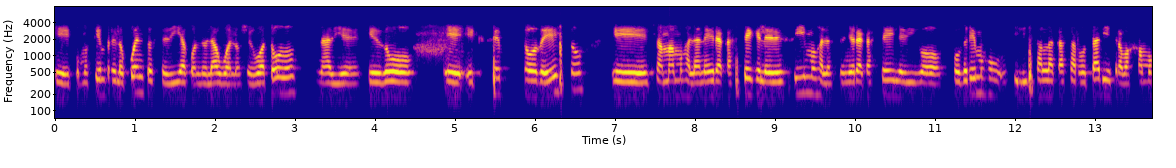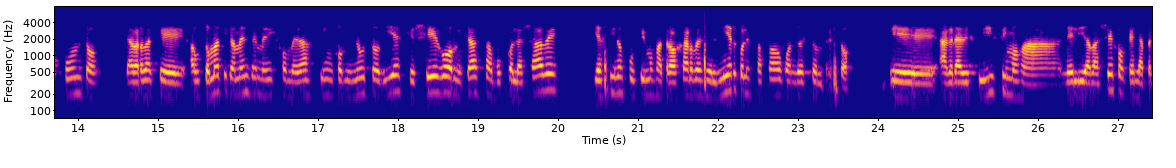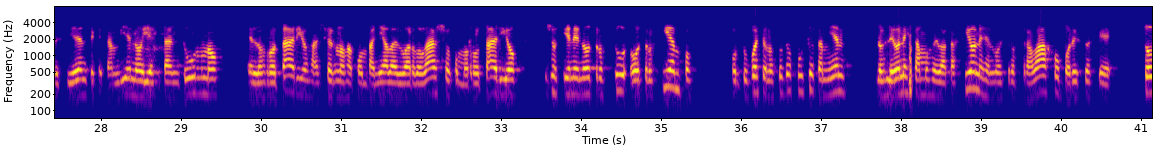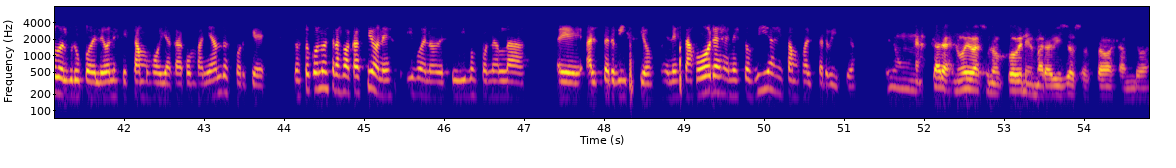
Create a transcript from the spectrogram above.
Eh, como siempre lo cuento, ese día cuando el agua nos llegó a todos, nadie quedó eh, excepto de esto. Eh, llamamos a la negra Casté, que le decimos a la señora Casté y le digo, ¿podremos utilizar la casa rotaria y trabajamos juntos? La verdad que automáticamente me dijo, me das cinco minutos, diez, que llego a mi casa, busco la llave y así nos pusimos a trabajar desde el miércoles pasado cuando esto empezó. Eh, agradecidísimos a Nelida Vallejo, que es la presidente, que también hoy está en turno en los rotarios. Ayer nos acompañaba Eduardo Gallo como rotario. Ellos tienen otros, otros tiempos, por supuesto, nosotros justo también los leones estamos de vacaciones en nuestros trabajos, por eso es que todo el grupo de leones que estamos hoy acá acompañando es porque nos tocó nuestras vacaciones y bueno, decidimos ponerla eh, al servicio. En estas horas, en estos días, estamos al servicio. Tienen unas caras nuevas, unos jóvenes maravillosos trabajando.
